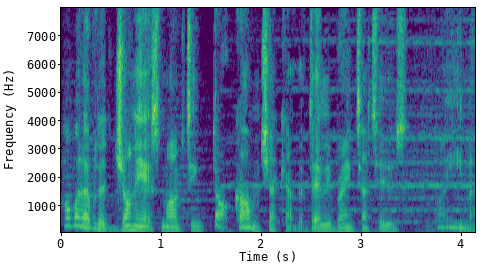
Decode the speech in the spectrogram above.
hop on over to johnnyxmarketing.com. Check out the Daily Brain Tattoos by email.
